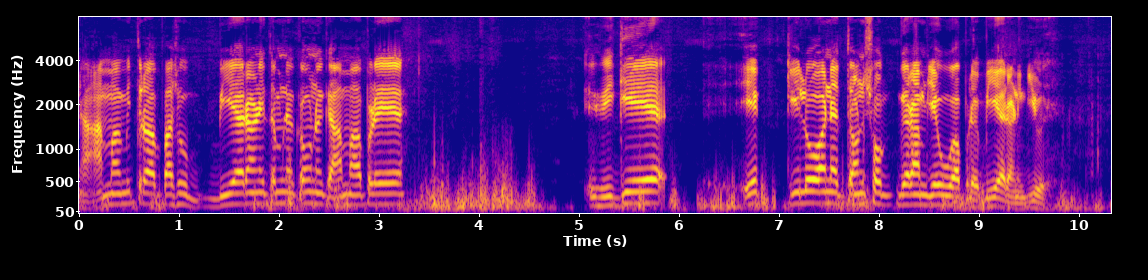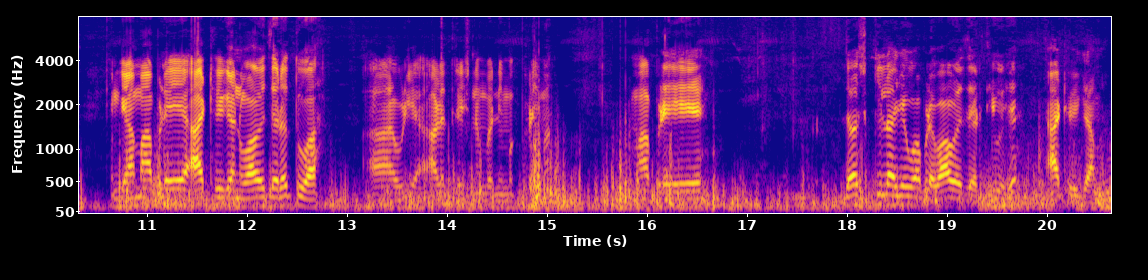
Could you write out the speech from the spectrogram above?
ને આમાં મિત્રો આ પાછું બિયારણી તમને કહું ને કે આમાં આપણે વીઘે એક કિલો અને ત્રણસો ગ્રામ જેવું આપણે બિયારણ ગયું છે. કેમ કે આમાં આપણે આઠ વીઘાનું વાવેતર હતું આ આવડી આડત્રીસ નંબરની મગફળીમાં. એમાં આપણે દસ કિલા જેવું આપણે વાવેતર થયું છે, આઠ વીઘામાં.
